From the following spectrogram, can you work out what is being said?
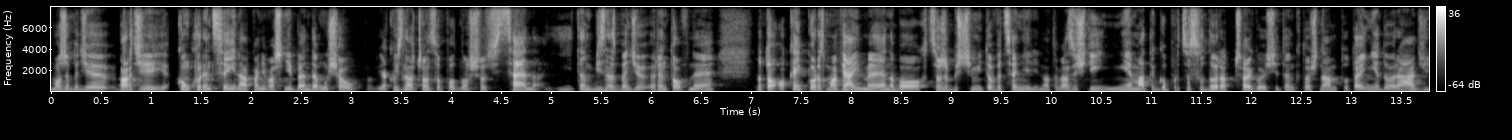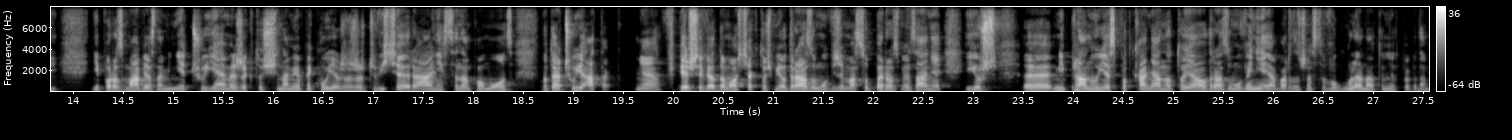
może będzie bardziej konkurencyjna, ponieważ nie będę musiał jakoś znacząco podnosić cen i ten biznes będzie rentowny, no to ok, porozmawiajmy, no bo chcę, żebyście mi to wycenili. Natomiast jeśli nie ma tego procesu doradczego, jeśli ten ktoś nam tutaj nie doradzi, nie porozmawia z nami, nie czujemy, że ktoś się nami opiekuje, że rzeczywiście realnie chce nam pomóc, no to ja czuję atak. Nie? W pierwszych wiadomościach ktoś mi od razu mówi, że ma super rozwiązanie i już e, mi planuje spotkania, no to ja od razu mówię nie, ja bardzo często w ogóle na to nie odpowiadam.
